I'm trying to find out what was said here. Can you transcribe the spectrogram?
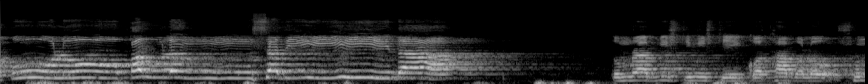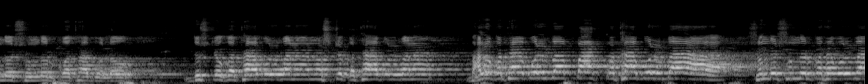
অকুলু কৌলং সাদীদা তোমরা মিষ্টি মিষ্টি কথা বলো, সুন্দর সুন্দর কথা বলো। দুষ্ট কথা বলবা না, নষ্ট কথা বলবা না। ভালো কথা বলবা, পাক কথা বলবা। সুন্দর সুন্দর কথা বলবা।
